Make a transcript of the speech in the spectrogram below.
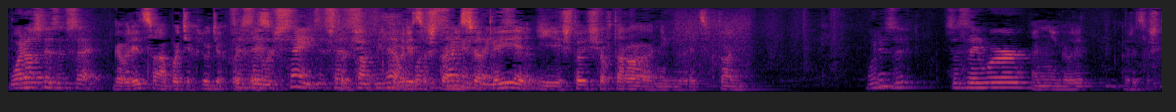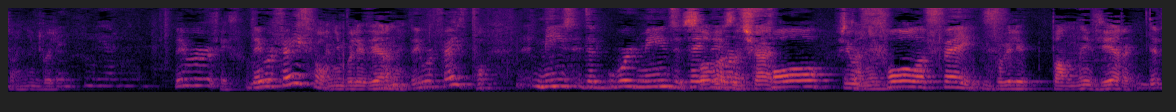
What else does it say? говорится об этих людях It в says they were Эфесе. saints. It Что says еще? something else. Говорится, What's что the они second thing it святые, says? и что еще второе о них говорится? Кто они? What is it? It says they were Они говорит, говорится, что они были they were faithful. they were faithful. Они были верны. They were faithful. It means the word means that they, they Слово were означает, full. They что were они full of faith. Были полны веры. That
